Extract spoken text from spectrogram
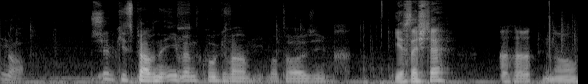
No. Szybki, sprawny event, kurwa. O to chodzi. Jesteście? Aha. No.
